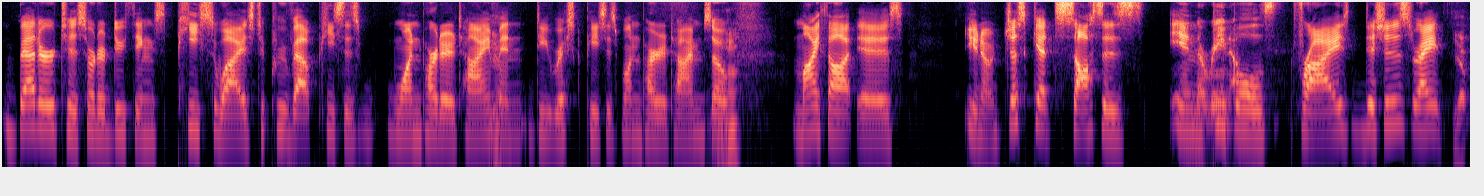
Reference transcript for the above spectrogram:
better to sort of do things piecewise to prove out pieces one part at a time Yep. and de-risk pieces one part at a time. So mm-hmm. my thought is, you know, just get sauces in the people's fries dishes, right? Yep.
